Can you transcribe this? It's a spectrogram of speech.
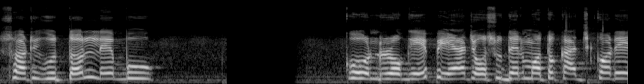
সঠিক উত্তর, লেবু। কোন রোগে পেঁয়াজ ওষুধের মতো কাজ করে?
